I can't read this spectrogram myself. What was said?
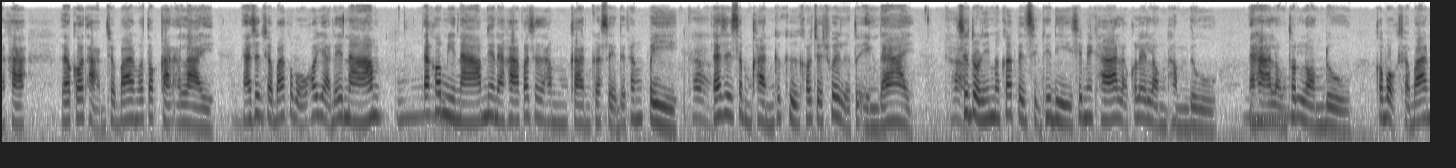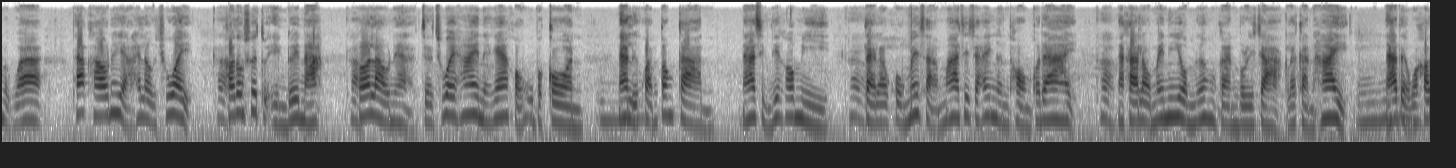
นะคะแล้วก็ถามชาวบ้านว่าต้องการอะไรนะซึ่งชาวบ้านก็บอกว่าเขาอยากได้น้ำอืมถ้าเขามีน้ำเนี่ยนะคะก็จะทำการเกษตรได้ทั้งปีค่ะและสิ่งสำคัญก็คือเขาจะช่วยเหลือตัวเองได้ค่ะซึ่งตรงนี้มันก็เป็นสิ่งที่ดีใช่ไหมคะ เราก็เลยลองทำดูนะคะอืมลองทดลองดู ก็บอกชาวบ้านบอกว่า ถ้าเขาเนี่ยอยากให้เราช่วยค่ะเขาต้องช่วยตัวเองด้วยนะค่ะ เพราะเราเนี่ยจะช่วยให้ในแง่ของอุปกรณ์อืมนะหรือความต้องการนะสิ่งที่เขามีค่ะแต่เราคงไม่สามารถที่จะให้เงินทองเขาได้ค่ะนะคะเราไม่นิยมเรื่องของการบริจาคและการให้อืมนะแต่ว่าเขา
